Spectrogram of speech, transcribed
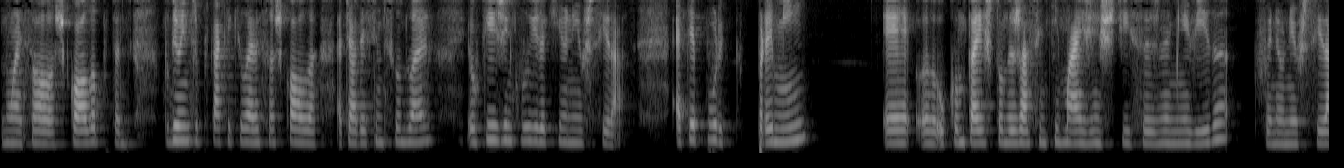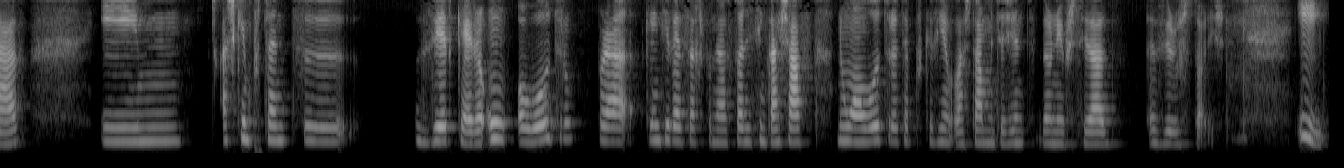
não é só escola, portanto, podiam interpretar que aquilo era só escola até ao 12 ano. Eu quis incluir aqui a universidade. Até porque, para mim, é uh, o contexto onde eu já senti mais injustiças na minha vida, foi na universidade. E hum, acho que é importante dizer que era um ou outro para quem tivesse a responder ao story se encaixasse num ou outro, até porque havia, lá está muita gente da universidade a ver os stories. E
